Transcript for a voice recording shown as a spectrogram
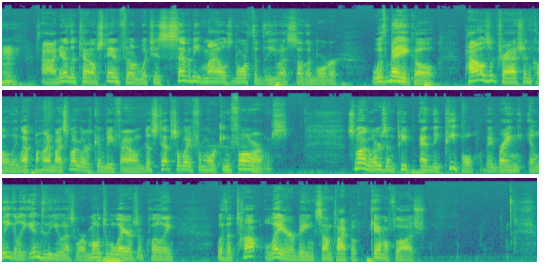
uh, near the town of Stanfield, which is 70 miles north of the U.S. southern border with Mexico, piles of trash and clothing left behind by smugglers can be found just steps away from working farms. Smugglers and, peop- and the people they bring illegally into the U.S. wear multiple layers of clothing with a top layer being some type of camouflage.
